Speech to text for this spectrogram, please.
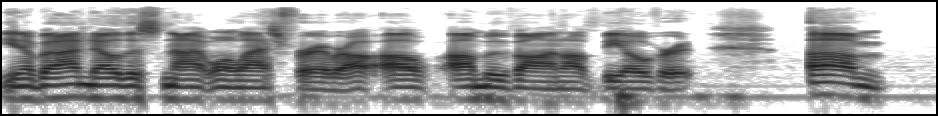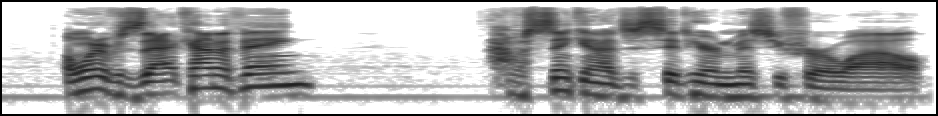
You know, but I know this night won't last forever. I'll I'll, I'll move on. I'll be over it. Um, I wonder if it's that kind of thing. I was thinking I'd just sit here and miss you for a while.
